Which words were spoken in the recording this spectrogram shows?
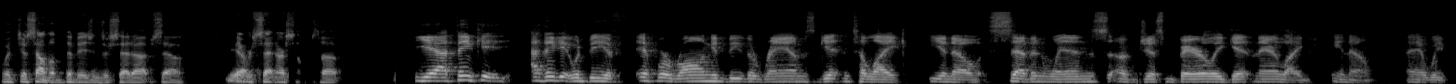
with just how the divisions are set up. So I Yeah. think we're setting ourselves up. Yeah, I think it, I think it would be if if we're wrong, it'd be the Rams getting to like you know seven wins of just barely getting there. Like you know, and we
